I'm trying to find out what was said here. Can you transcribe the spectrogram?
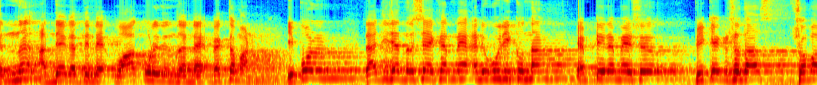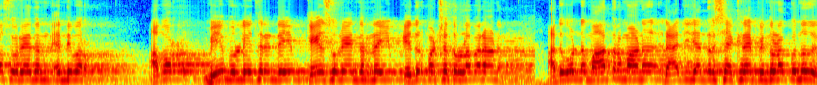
എന്ന് അദ്ദേഹത്തിന്റെ വാക്കുകളിൽ നിന്ന് തന്നെ വ്യക്തമാണ്. ഇപ്പോൾ രാജീവ് ചന്ദ്രശേഖരനെ അനുകൂലിക്കുന്ന M T Ramesh P K Krishnadas Shobha Surendran എന്നിവർ. അവർ വി മുരളീധരന്റെയും കെ സുരേന്ദ്രന്റെയും എതിർപക്ഷത്തുള്ളവരാണ്. അതുകൊണ്ട് മാത്രമാണ് രാജീവ് ചന്ദ്രശേഖരെ പിന്തുണക്കുന്നത്.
